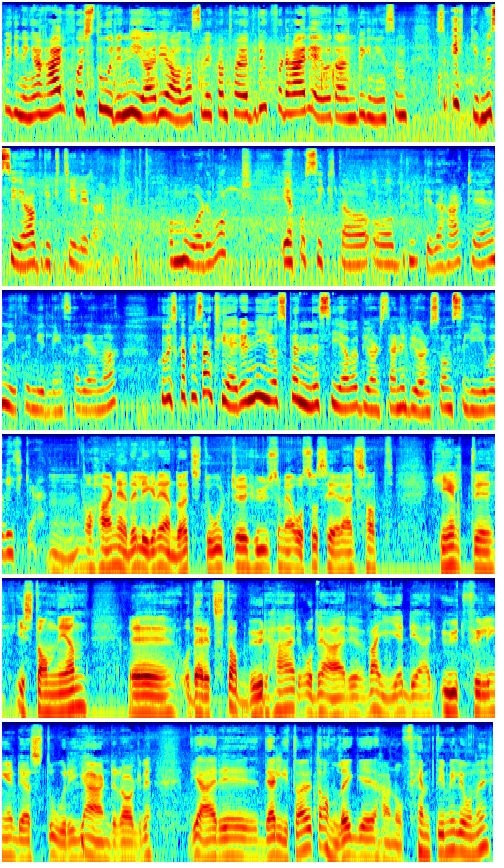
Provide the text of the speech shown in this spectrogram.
bygninga her får store nye arealer som vi kan ta i bruk. For det her er jo da en bygning som, som ikke museet har brukt tidligere. Og målet vårt er på sikt da å bruke det her til en ny formidlingsarena. Hvor vi skal presentere nye og spennende sider ved Bjørnstjerne Bjørnsons liv og virke. Mm, og her nede ligger det enda et stort eh, hus som jeg også ser er satt helt eh, i stand igjen. Eh, og det er et stabbur her, og det er veier, det er utfyllinger, det er store jerndragere. Det er, eh, det er litt av et anlegg eh, her nå. 50 millioner.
